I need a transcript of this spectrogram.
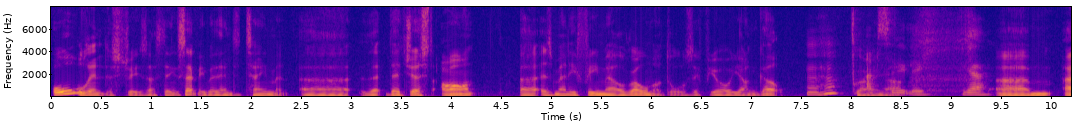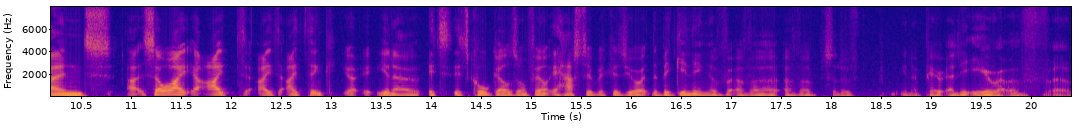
all industries, I think, certainly with entertainment, uh, that there just aren't uh, as many female role models if you're a young girl growing up. Mm-hmm. Absolutely, yeah. Um, and uh, so I, I, I, I think uh, you know it's it's called Girls on Film. It has to because you're at the beginning of, of a of a sort of you know period, an era of uh,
